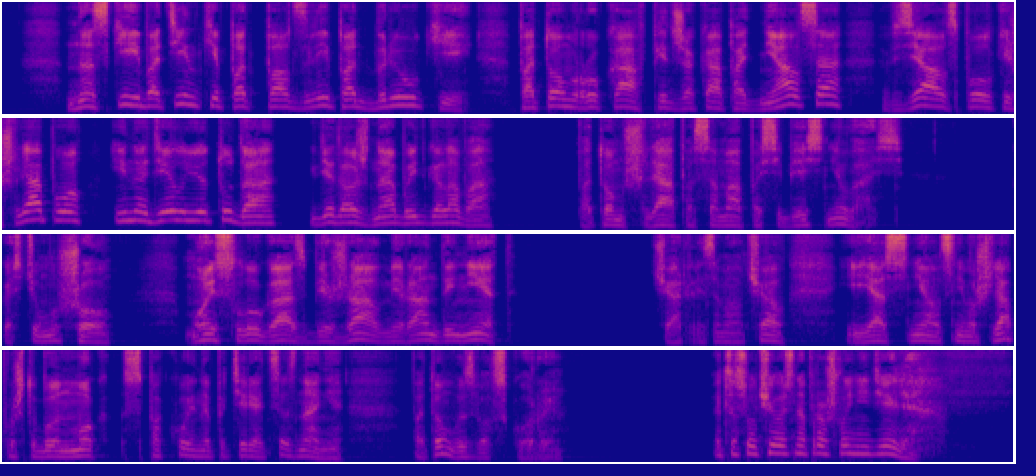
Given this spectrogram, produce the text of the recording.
Носки и ботинки подползли под брюки. Потом рукав пиджака поднялся, взял с полки шляпу и надел ее туда, где должна быть голова. Потом шляпа сама по себе снялась. Костюм ушел. Мой слуга сбежал, Миранды нет. Чарли замолчал, и я снял с него шляпу, чтобы он мог спокойно потерять сознание. Потом вызвал скорую. Это случилось на прошлой неделе.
